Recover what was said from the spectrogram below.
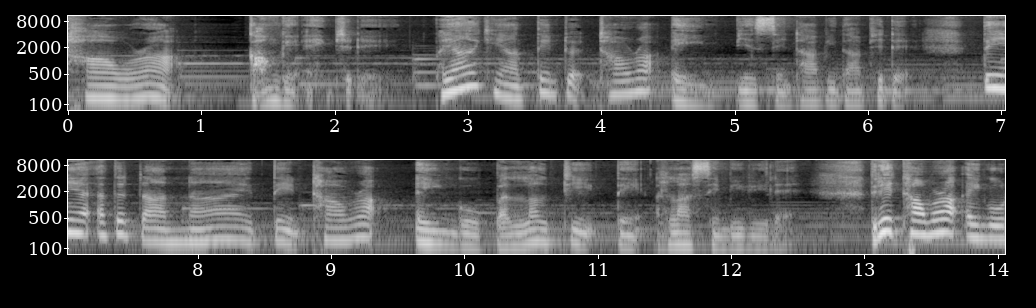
ထာဝရကောင်းကင်အိမ်ဖြစ်တယ်ဘုရားခင်ဟာတင့်အတွက်ထာဝရအိမ်ပြင်ဆင်ထားပြီးသားဖြစ်တယ်။တင်းရဲ့အတ္တတာ၌တင့်ထာဝရ အိမ်ကိုဘလောက်ထိသင်အလှဆင်ပြီးပြီလဲဒီနေ့ထာဝရအိမ်ကို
